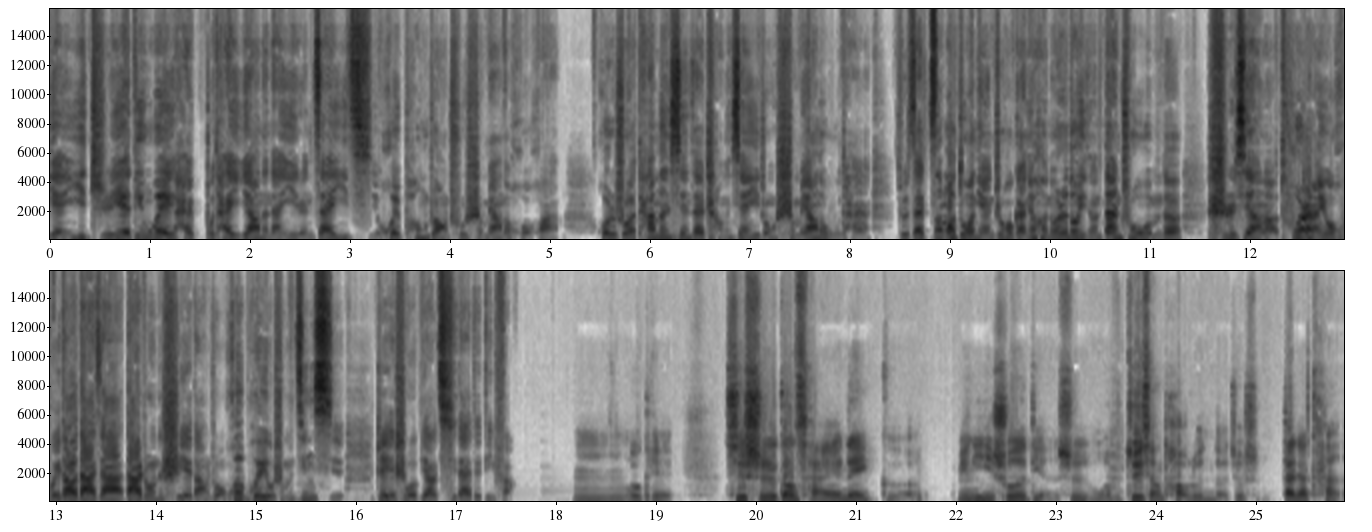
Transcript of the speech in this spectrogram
演艺职业定位还不太一样的男艺人在一起，会碰撞出什么样的火花？或者说他们现在呈现一种什么样的舞台？就在这么多年之后，感觉很多人都已经淡出我们的视线了，突然又回到大家大众的视野当中，会不会有什么惊喜？这也是我比较期待的地方。嗯，OK。其实刚才那个明义说的点是我们最想讨论的，就是大家看。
